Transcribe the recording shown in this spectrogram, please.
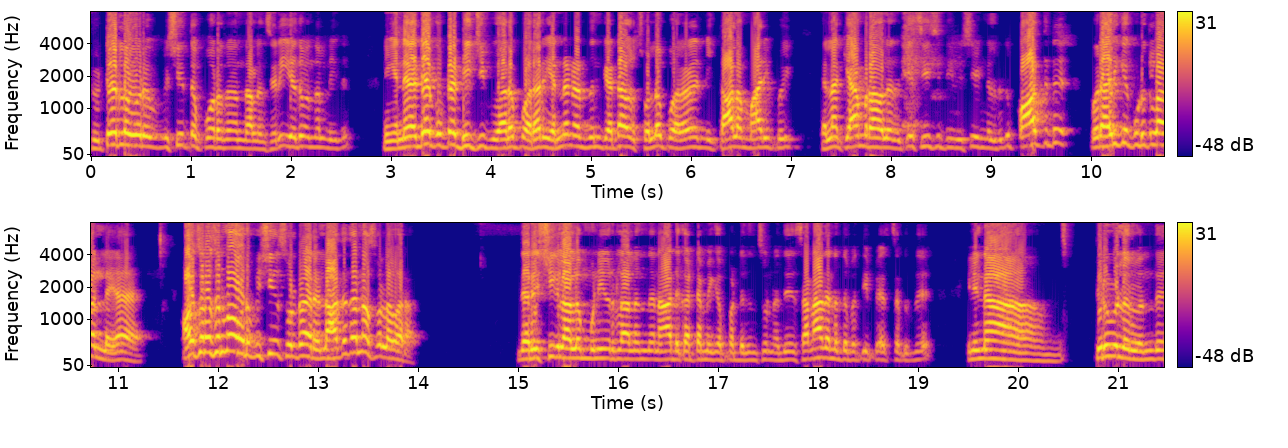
ட்விட்டர்ல ஒரு விஷயத்த போறதா இருந்தாலும் சரி எது வந்தாலும் நீங்க நீங்க நேரடியாக கூப்பிட்டா டிஜிபி வர போறாரு என்ன நடந்ததுன்னு கேட்டால் அவர் சொல்ல போறாரு. நீ காலம் மாறி போய் எல்லாம் கேமராவில் இருக்கு சிசிடிவி விஷயங்கள் இருக்கு. பார்த்துட்டு ஒரு அறிக்கை கொடுக்கலாம் இல்லையா? அவசர அவசரமா ஒரு விஷயம் சொல்றாரு இல்லை அதை தான் நான் சொல்ல வரேன் இந்த ரிஷிகளாலும் முனிவர்களாலும் இந்த நாடு கட்டமைக்கப்பட்டதுன்னு சொன்னது சனாதனத்தை பத்தி பேசுறது இல்லைன்னா திருவள்ளுவர் வந்து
